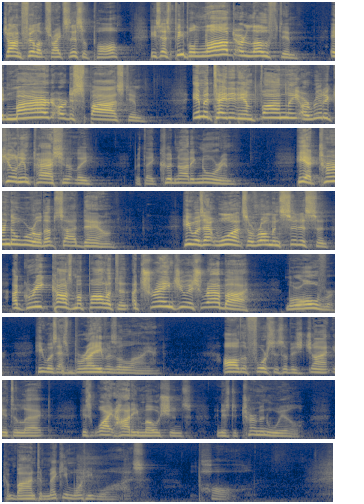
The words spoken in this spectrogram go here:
John Phillips writes this of Paul. He says, People loved or loathed him, admired or despised him, imitated him fondly or ridiculed him passionately, but they could not ignore him. He had turned the world upside down. He was at once a Roman citizen, a Greek cosmopolitan, a trained Jewish rabbi. Moreover, he was as brave as a lion all the forces of his giant intellect, his white hot emotions, and his determined will combined to make him what he was Paul.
